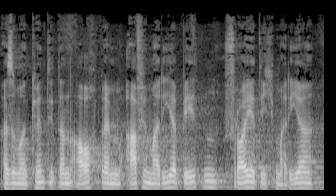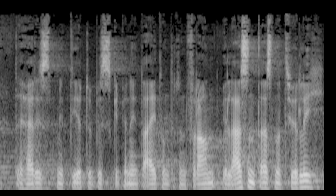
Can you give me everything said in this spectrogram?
Also man könnte dann auch beim Ave Maria beten, freue dich Maria, der Herr ist mit dir, du bist gebenedeit unter den Frauen. Wir lassen das natürlich,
